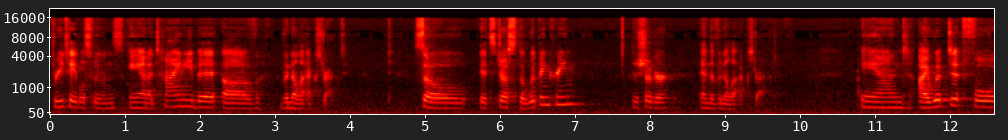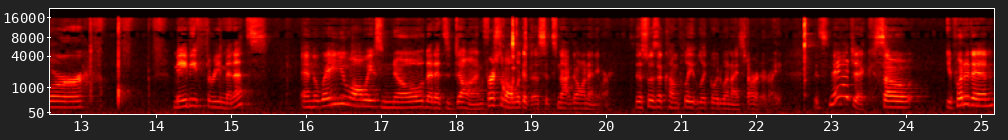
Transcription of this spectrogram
three tablespoons, and a tiny bit of vanilla extract. So it's just the whipping cream, the sugar, and the vanilla extract and I whipped it for maybe three minutes. And the way you always know that it's done, first of all, look at this, it's not going anywhere. This was a complete liquid when I started, right? It's magic. So you put it in,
